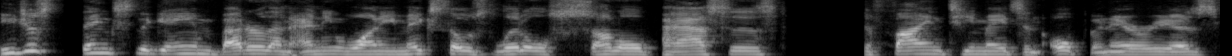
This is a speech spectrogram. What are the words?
he just thinks the game better than anyone. He makes those little subtle passes to find teammates in open areas.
